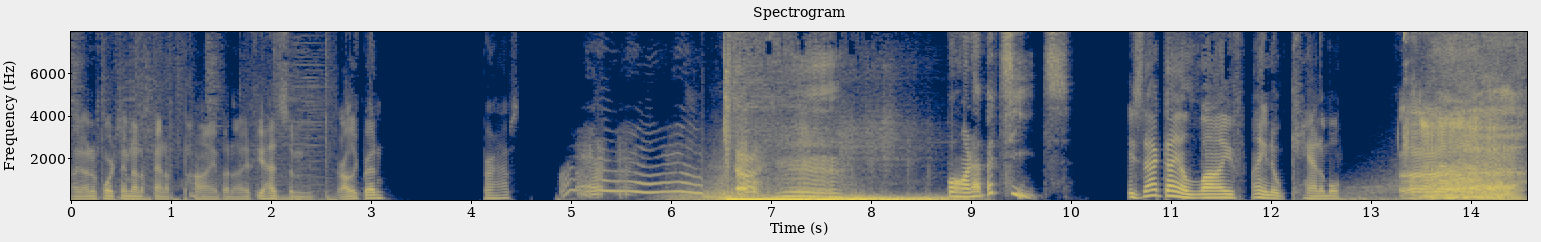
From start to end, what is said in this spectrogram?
I unfortunately, I'm not a fan of pie, but uh, if you had some garlic bread, perhaps. Bon appetit! Is that guy alive? I ain't no cannibal. I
